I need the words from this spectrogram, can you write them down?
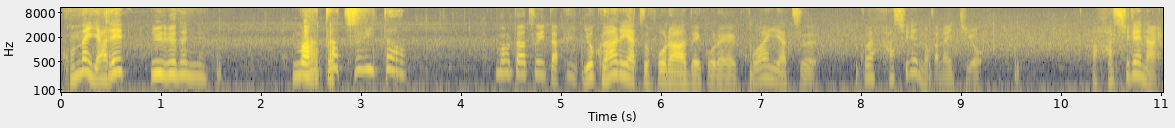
こんなやれえー、何何またついた。またついた。よくあるやつホラーでこれ。怖いやつ。これ走れんのかな一応。あ走れない。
